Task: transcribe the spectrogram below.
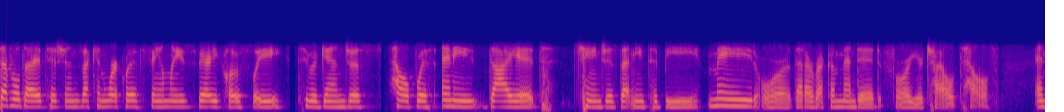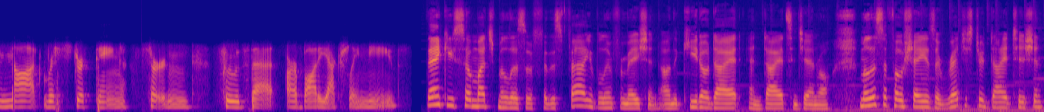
several dietitians that can work with families very closely to again just help with any diet changes that need to be made or that are recommended for your child's health and not restricting certain foods that our body actually needs. Thank you so much, Melissa, for this valuable information on the keto diet and diets in general. Melissa Fauché is a registered dietitian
